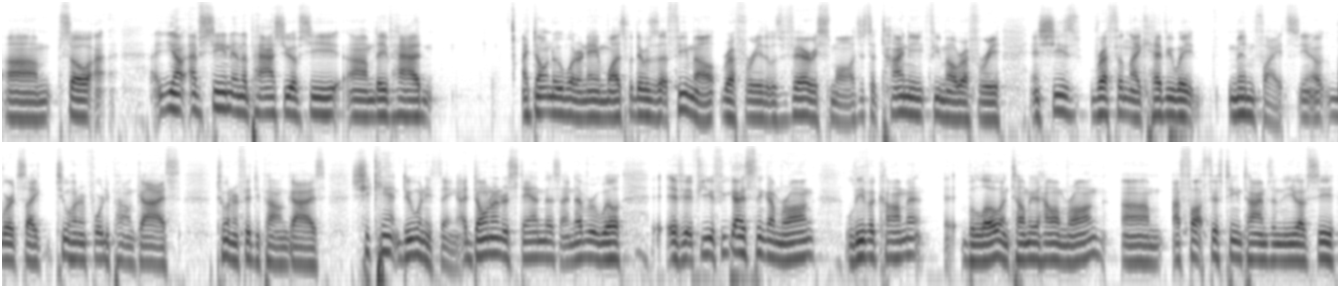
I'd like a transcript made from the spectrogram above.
Um, so, I, you know, I've seen in the past UFC, um, they've had I don't know what her name was, but there was a female referee that was very small, just a tiny female referee, and she's refing like heavyweight men fights, you know, where it's like 240 pound guys, 250 pound guys. She can't do anything. I don't understand this. I never will. If, if you if you guys think I'm wrong, leave a comment below and tell me how I'm wrong. Um, I fought 15 times in the UFC.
